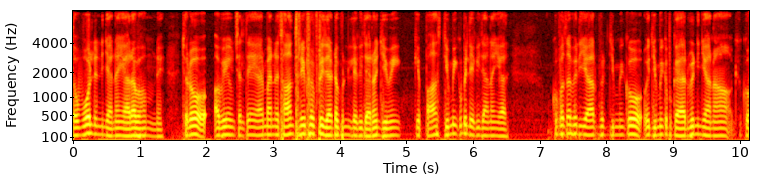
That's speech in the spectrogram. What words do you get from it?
तो वो लेने जाना है यार अब हमने। चलो, अभी हम चलते हैं यार, मैं निशान थ्री फिफ्टी जेड अपनी लेके जा रहा हूँ जिमी के पास। जिमी को भी लेके जाना है यार। आपको पता फिर यार, फिर जिमी को जिमी के बगैर भी नहीं जाना, क्योंकि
